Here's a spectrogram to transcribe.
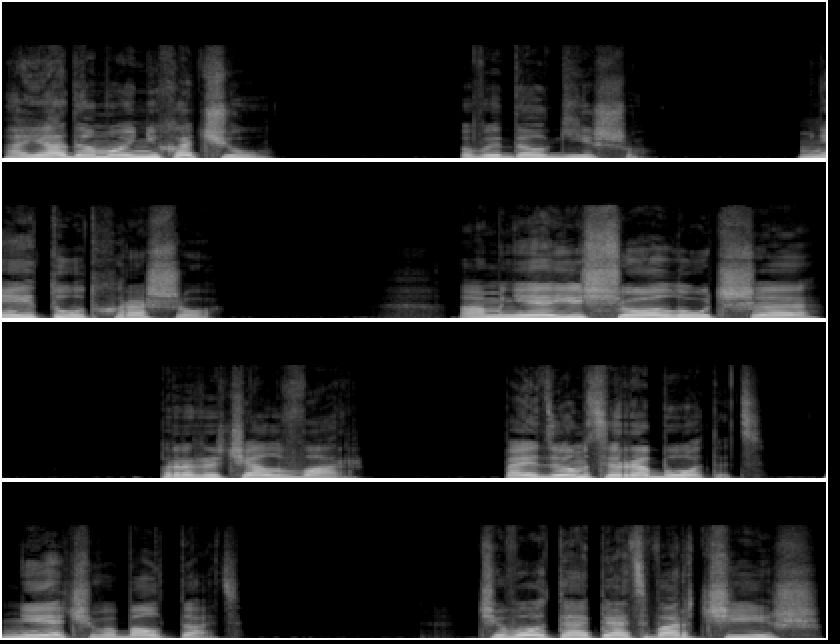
«А я домой не хочу», — выдал Гишу. Мне и тут хорошо». «А мне еще лучше!» — прорычал Вар. Пойдемте работать, нечего болтать». «Чего ты опять ворчишь?»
